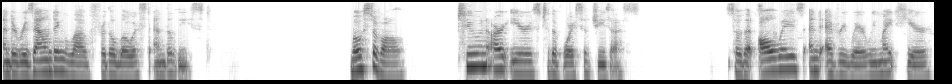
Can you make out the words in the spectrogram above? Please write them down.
and a resounding love for the lowest and the least. Most of all, tune our ears to the voice of Jesus, so that always and everywhere we might hear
